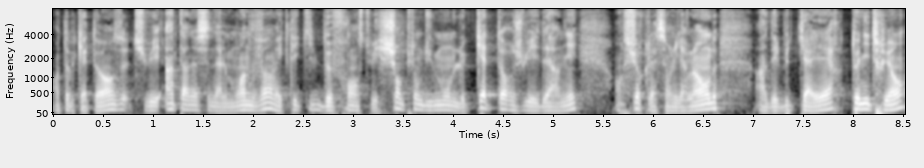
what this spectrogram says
en top 14. Tu es international moins de 20 avec l'équipe de France. Tu es champion du monde le 14 juillet dernier en surclassant l'Irlande. Un début de carrière. Tony Truant.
